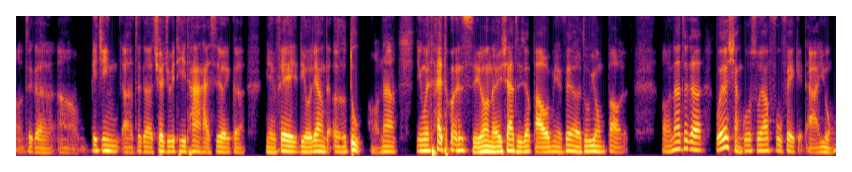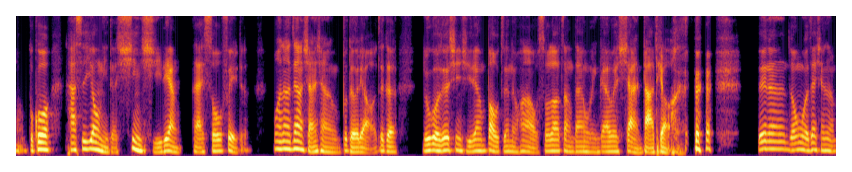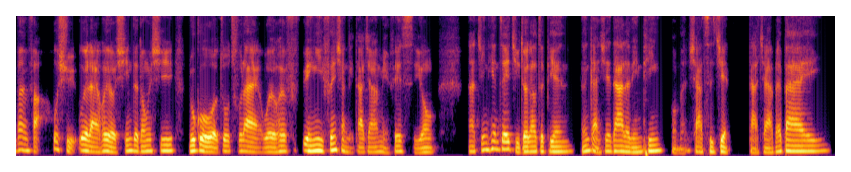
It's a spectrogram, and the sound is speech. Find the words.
哦，这个啊、毕竟呃，这个 ChatGPT 它还是有一个免费流量的额度哦。那因为太多人使用了，一下子就把我免费额度用爆了哦。那这个我有想过说要付费给大家用哦，不过它是用你的信息量来收费的。哇，那这样想一想不得了，这个如果这个信息量暴增的话，我收到账单我应该会吓很大跳。所以呢，容我再想想办法，或许未来会有新的东西。如果我做出来，我也会愿意分享给大家免费使用。那今天这一集就到这边，很感谢大家的聆听，我们下次见，大家拜拜。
